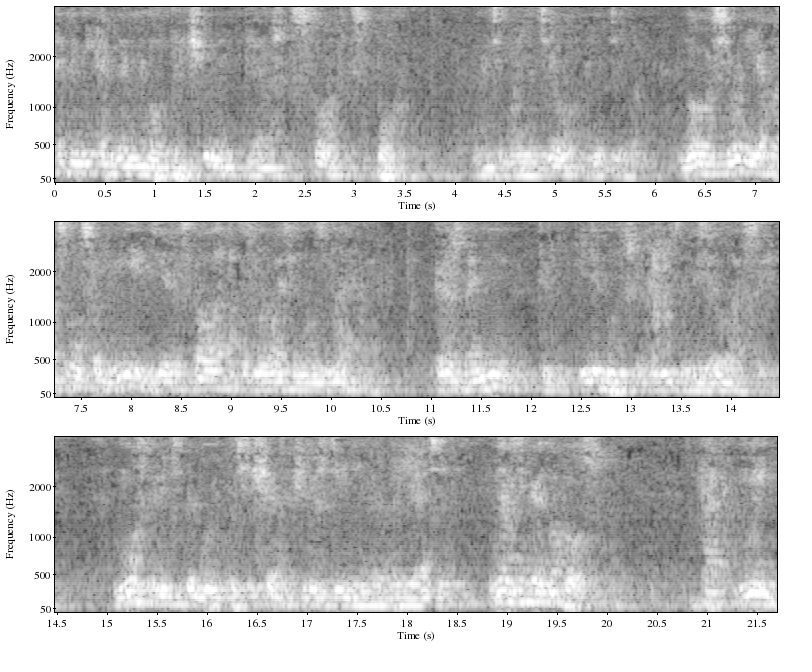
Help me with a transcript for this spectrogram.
Это никогда не было причиной для наших ссоров и споров. Знаете, мое тело, мое дело. Но сегодня я проснулся в мире, где это стало опознавательным знаком. Гражданин ты или будешь находиться в резервации? Можно ли тебе будет посещать учреждения и мероприятия? У меня возникает вопрос. Как мы,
